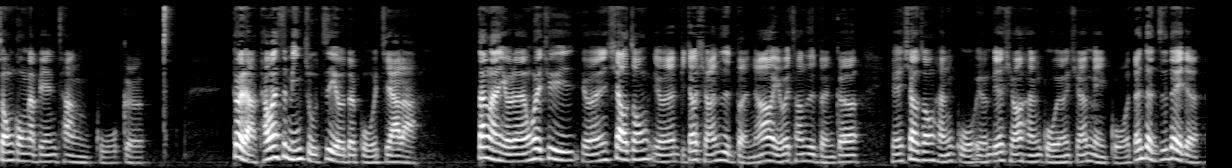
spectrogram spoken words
中共那边唱国歌。对了，台湾是民主自由的国家啦。当然，有人会去，有人效忠，有人比较喜欢日本，然后也会唱日本歌；有人效忠韩国，有人比较喜欢韩国，有人喜欢美国等等之类的。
